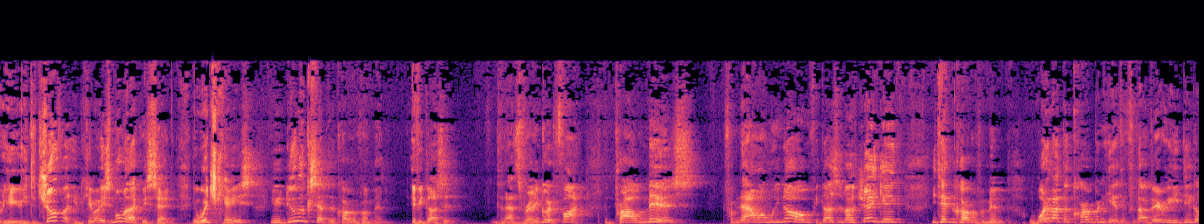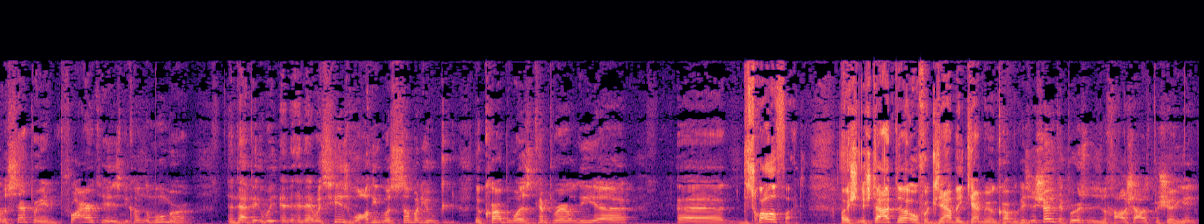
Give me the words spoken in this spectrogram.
he, he did tshuva. He became a mumar, like we said. In which case you do accept the carbon from him if he does it. That's very good. Fine. The problem is. From now on, we know if he does it about shegig, you take a carbon from him. What about the carbon he had, for that very he did that was separated prior to his becoming a mumar, and that and, and that was his while he was somebody who the carbon was temporarily uh, uh, disqualified. Or for example, he can't bring a carbon because he's a person is Mechal Shabbos B'Shegin,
